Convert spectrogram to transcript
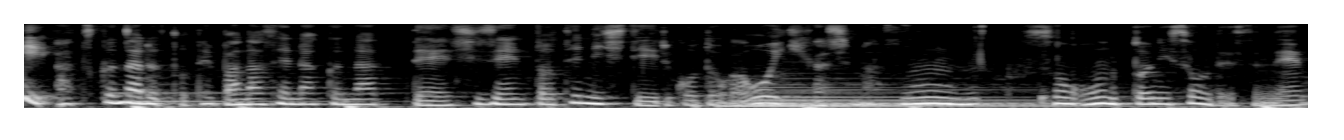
り暑くなると手放せなくなって自然と手にしていることが多い気がします。うん、そう本当にそうですね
